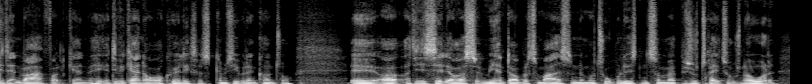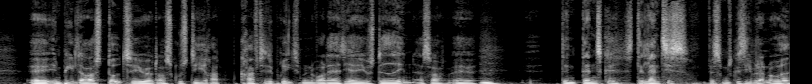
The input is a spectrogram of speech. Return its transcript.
det er den vare, folk gerne vil have, og de vil gerne overkøre elektrisk, kan man sige på den konto. Øh, og, og de sælger også mere end dobbelt så meget som nummer to på listen, som er Peugeot 3008. Øh, en bil, der også stod til øvrigt og skulle stige ret kraftigt i pris, men hvor det er, de har justeret ind. Altså, øh, Mm. den danske Stellantis, hvis man skal sige på den måde,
